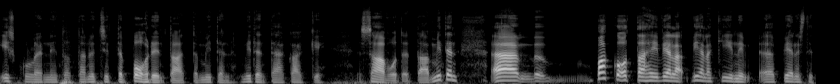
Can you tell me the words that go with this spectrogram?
Iskulle niin tota, nyt sitten pohdintaa, että miten, miten tämä kaikki saavutetaan. Miten, ää, pakko ottaa hei vielä, vielä kiinni ää, pienesti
